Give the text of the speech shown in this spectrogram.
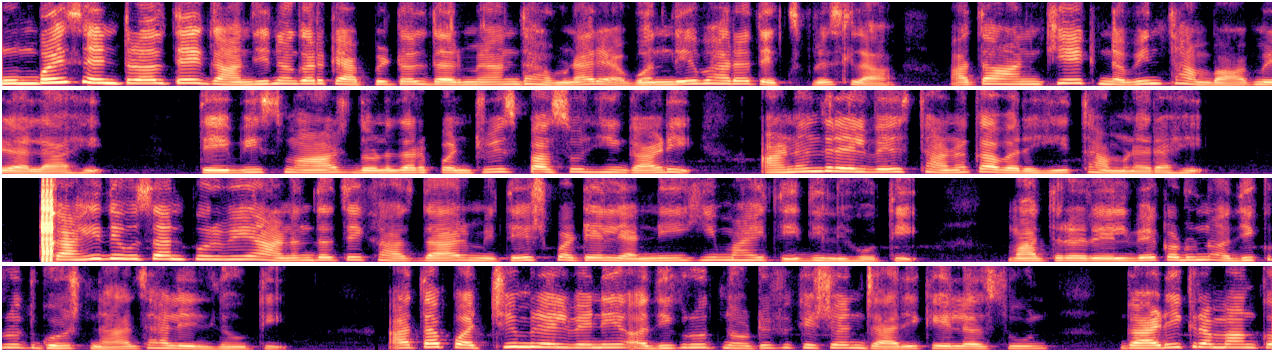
मुंबई सेंट्रल ते गांधीनगर कॅपिटल दरम्यान धावणाऱ्या वंदे भारत एक्सप्रेसला आता आणखी एक नवीन थांबा मिळाला आहे. तेवीस मार्च दोन हजार पंचवीसपासून ही गाडी आनंद रेल्वे स्थानकावरही थांबणार आहे. काही दिवसांपूर्वी आनंदचे खासदार मितेश पटेल यांनी ही माहिती दिली होती. मात्र रेल्वेकडून अधिकृत घोषणा झालेली नव्हती. आता पश्चिम रेल्वेने अधिकृत नोटिफिकेशन जारी केलं असून गाडी क्रमांक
